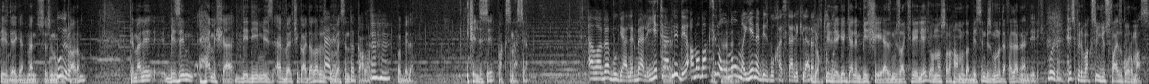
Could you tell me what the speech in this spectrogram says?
Bir dəqiqə mən sözümü Buyurun. qurtarım. Deməli, bizim həmişə dediyimiz əvvəlki qaydalar öz Bəli. qüvvəsində qalır. Bu belə. İkincisi vaksinasiya. Əlavə bu gəlir. Bəli, yetərlidir, amma vaksin oluna-oluna yenə biz bu xəstəliklərə Yox, bir dəqiqə gəlin bir şeyi əz müzakirə eləyək, ondan sonra hamı da bilsin. Biz bunu dəfələrlə deyirik. Buyurun. Heç bir vaksin 100% qorumaz.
